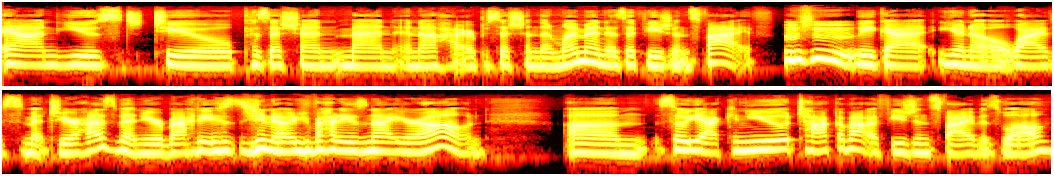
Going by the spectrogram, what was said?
and used to position men in a higher position than women is Ephesians 5. Mm-hmm. We got, you know, wives submit to your husband. Your body is, you know, your body is not your own. Um, so yeah, can you talk about Ephesians 5 as well?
